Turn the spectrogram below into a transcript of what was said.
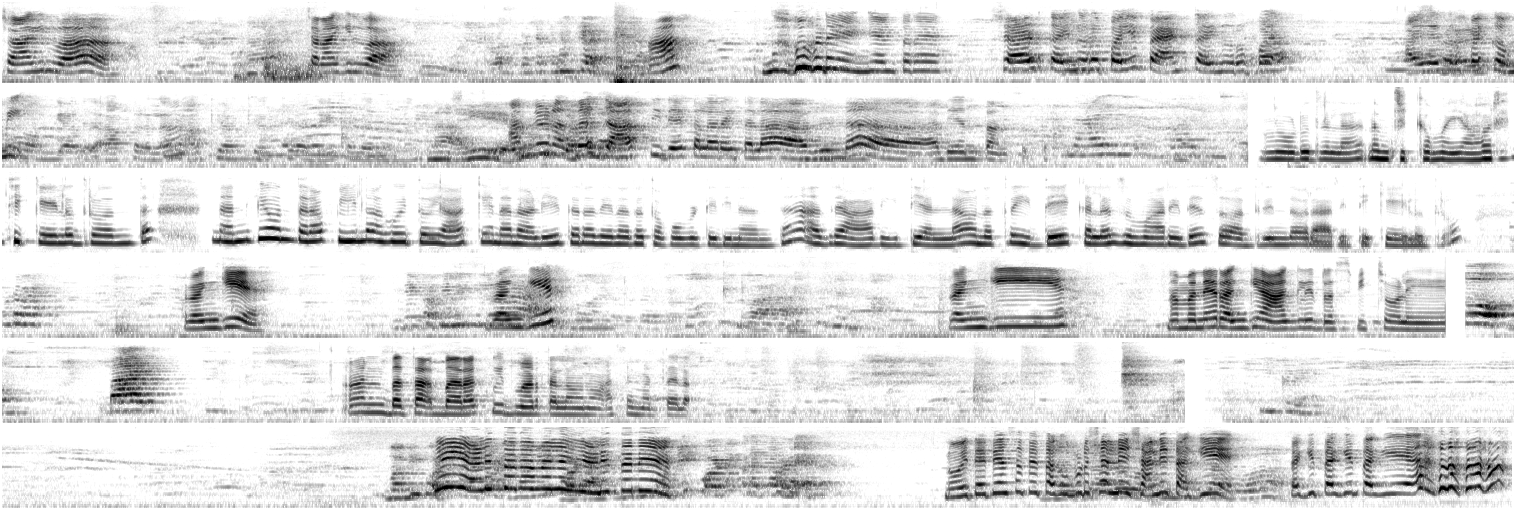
ಚೆನ್ನಾಗಿಲ್ವಾ? ಚೆನ್ನಾಗಿಲ್ವಾ? ಹಾ ನೋಡಿ ಹೆಂಗೆ ಹೇಳ್ತಾರೆ. ಶರ್ಟ್ ಐನೂರು ರೂಪಾಯಿ ಪ್ಯಾಂಟ್ ಐನೂರು ರೂಪಾಯಿ. ಐದೈದು ರೂಪಾಯಿ ಕಮ್ಮಿ. ಅಂದ್ರೆ ಅದ್ರಲ್ಲಿ ಜಾಸ್ತಿ ಇದೇ ಕಲರ್ ಐತಲ್ಲ ಅದರಿಂದ ಅದೇ ಅಂತ ಅನ್ಸುತ್ತೆ. ನೋಡಿದ್ರಲ್ಲ ನಮ್ಮ ಚಿಕ್ಕಮ್ಮ ಯಾವ ರೀತಿ ಕೇಳಿದ್ರು ಅಂತ ನನಗೆ ಒಂಥರ ಫೀಲ್ ಆಗೋಯ್ತು. ಯಾಕೆ ನಾನು ಹಳೇ ಥರದ್ದು ಏನಾದ್ರು ತೊಗೊಬಿಟ್ಟಿದ್ದೀನ ಅಂತ? ಆದರೆ ಆ ರೀತಿ ಅಲ್ಲ ಅವನ ಹತ್ರ ಇದೇ ಕಲರ್ ಸುಮಾರಿದೆ ಸೊ ಅದರಿಂದ ಅವ್ರು ಆ ರೀತಿ ಕೇಳಿದ್ರು. ರಂಗಿ. ರಂಗಿ. ರಂಗಿ. ನಮ್ಮನೆ ರಂಗಿ ಆಗ್ಲಿ ಡ್ರೆಸ್ ಬಿಚ್ಚೋಳೆ. ಅವನು ಬತ, ಬರಕ್ಕೂ ಇದು ಮಾಡ್ತಲ್ಲ, ಅವನು ಆಸೆ ಮಾಡ್ತಾಯಿಲ್ಲ ನೋಯ್ತೈತಿ ಅನ್ಸತ್ತೆ, ತೆಗೆದ್ಬಿಡು ಶಾಲಿ ಶಾಲಿ ತಗಿ. ತಗಿ ತಗಿ ತಗಿ.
